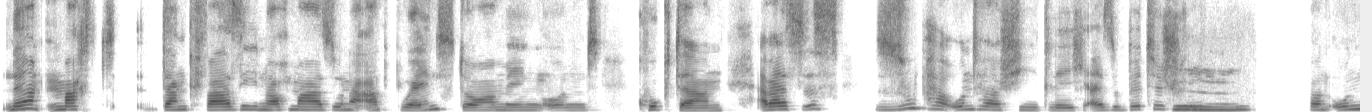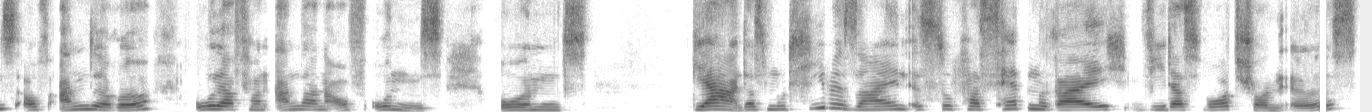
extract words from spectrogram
ne, macht dann quasi nochmal so eine Art Brainstorming und guckt dann. Aber das ist super unterschiedlich. Also bitte schließt Hm, von uns auf andere oder von anderen auf uns. Und ja, das Motive sein ist so facettenreich, wie das Wort schon ist.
